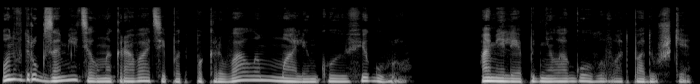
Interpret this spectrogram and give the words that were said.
он вдруг заметил на кровати под покрывалом маленькую фигуру. Амелия подняла голову от подушки.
